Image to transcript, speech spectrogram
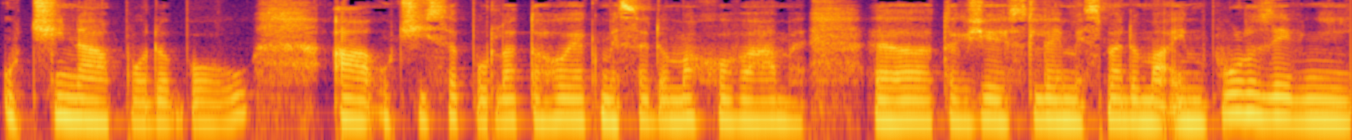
učí nápodobou a učí se podle toho, jak my se doma chováme. Eh, takže jestli my jsme doma impulzivní,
